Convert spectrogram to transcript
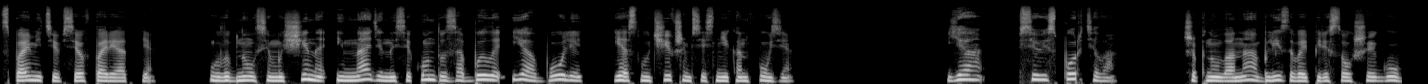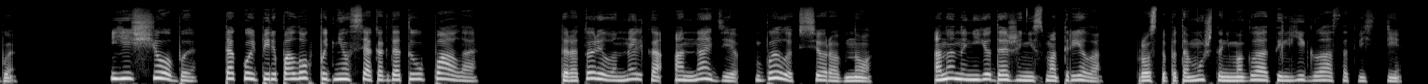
с памятью все в порядке». Улыбнулся мужчина, и Надя на секунду забыла и о боли, и о случившемся с ней конфузе. «Я все испортила», — шепнула она, облизывая пересохшие губы. «Еще бы! Такой переполох поднялся, когда ты упала!» Тараторила Нелька, а Наде было все равно. Она на нее даже не смотрела, просто потому, что не могла от Ильи глаз отвести.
